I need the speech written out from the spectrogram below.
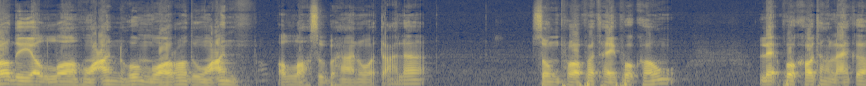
رضي الله عنهم ورضوا عنه อัลลอฮ์ سبحانه และ تعالى ทรงพอพระทัยพวกเขา และพวกเขาทั้งหลายก็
